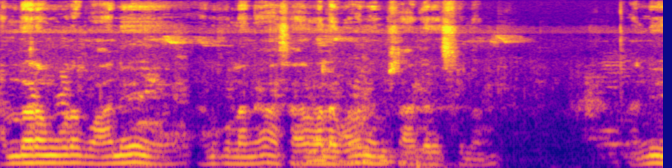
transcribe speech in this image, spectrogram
అందరం కూడా బాగానే అనుకూలంగా ఆ సార్ వాళ్ళకు కూడా మేము సహకరిస్తున్నాము. అని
